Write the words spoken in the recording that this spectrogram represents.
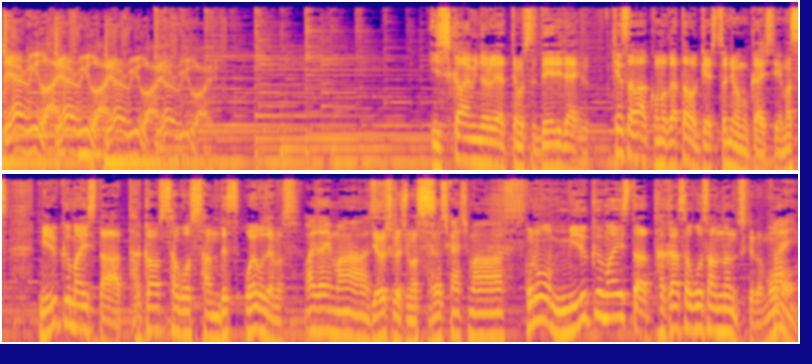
Dairy Life 石川稔がやってますデイリーライフ。今朝はこの方をゲストにお迎えしています。ミルクマイスター高砂さんです。おはようございます。おはようございます。よろしくお願いします。よろしくお願いします。このミルクマイスター高砂さんなんですけども、はい。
